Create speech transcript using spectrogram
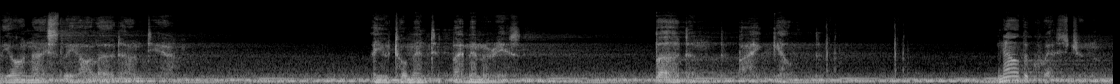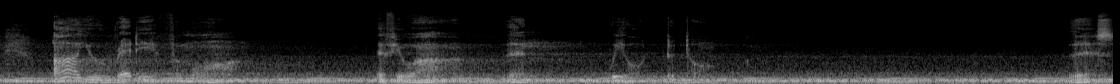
Well, you're nicely hollowed, aren't you? Are you tormented by memories? Burdened by guilt? Now the question, are you ready for more? If you are, then we ought to talk. This,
